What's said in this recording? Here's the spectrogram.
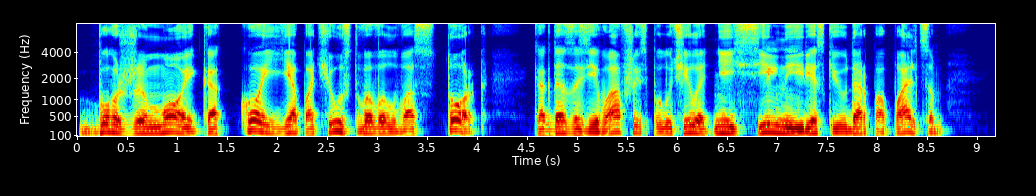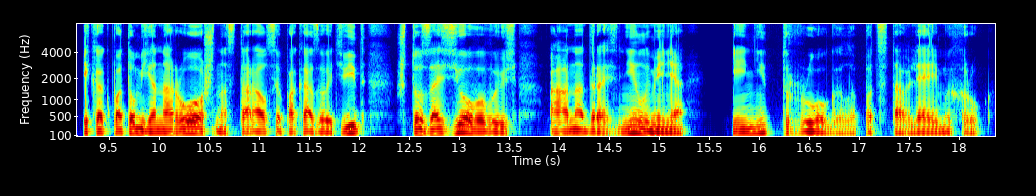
Боже мой, какой я почувствовал восторг, когда, зазевавшись, получил от ней сильный и резкий удар по пальцам, и как потом я нарочно старался показывать вид, что зазевываюсь, а она дразнила меня и не трогала подставляемых рук.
